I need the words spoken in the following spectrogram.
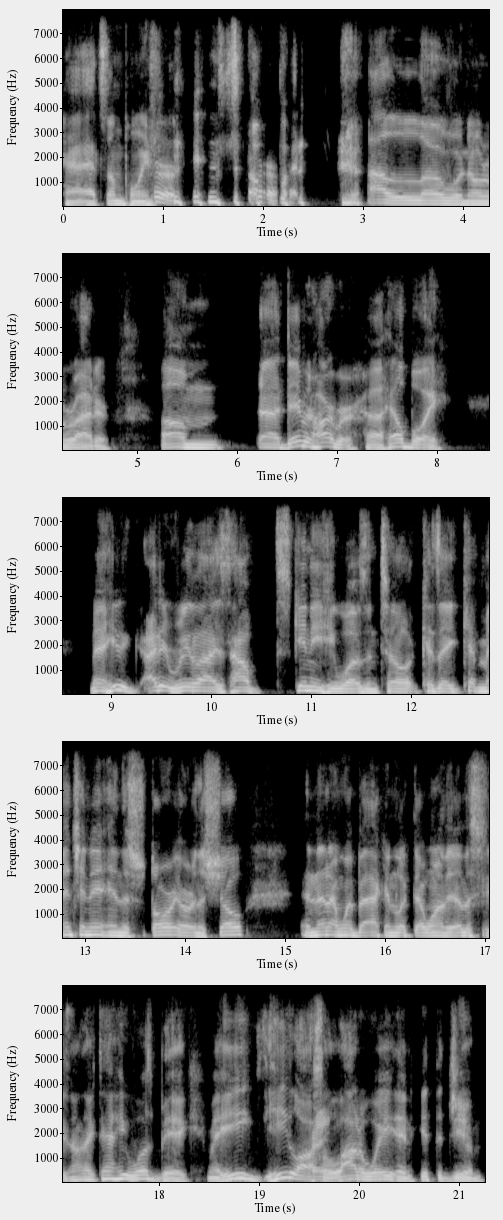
at, at some point. Sure. So, Sure. But I love Winona Ryder. Um, uh, David Harbour, uh, Hellboy. Man, he I didn't realize how skinny he was until because they kept mentioning it in the story or in the show. And then I went back and looked at one of the other seasons. I was like, damn, he was big. Man, he he lost Right. a lot of weight and hit the gym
